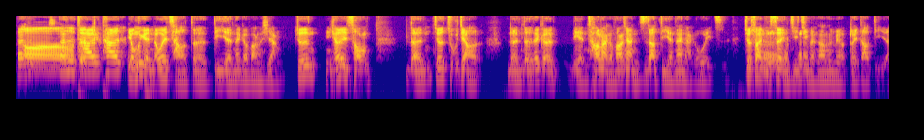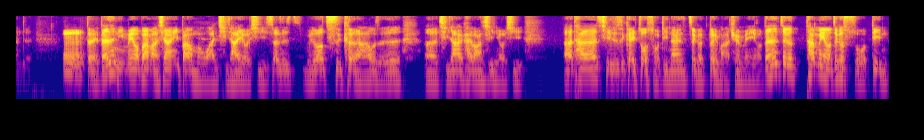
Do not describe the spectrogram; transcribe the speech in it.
但是、哦、但是它它永远都会朝着敌人那个方向，就是你可以从人，就是主角人的那个脸朝哪个方向，你知道敌人在哪个位置。就算你摄影机基本上是没有对到敌人的。嗯，对，但是你没有办法像一般我们玩其他游戏，甚至比如说刺客啊，或者是呃其他的开放性游戏，啊，它其实是可以做锁定，但是这个对马却没有。但是这个它没有这个锁定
